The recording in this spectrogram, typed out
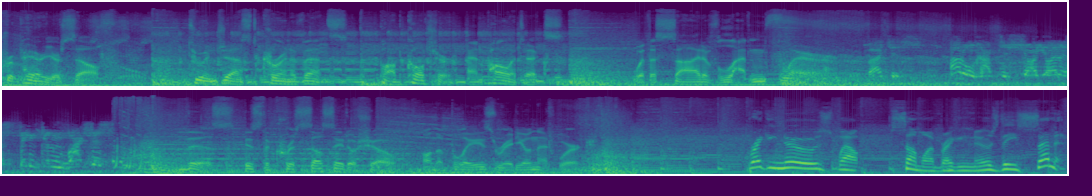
Prepare yourself to ingest current events, pop culture, and politics with a side of Latin flair. Vices? I don't have to show you any stinking vices. This is the Chris Salcedo Show on the Blaze Radio Network. Breaking news, well, somewhat breaking news. The Senate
